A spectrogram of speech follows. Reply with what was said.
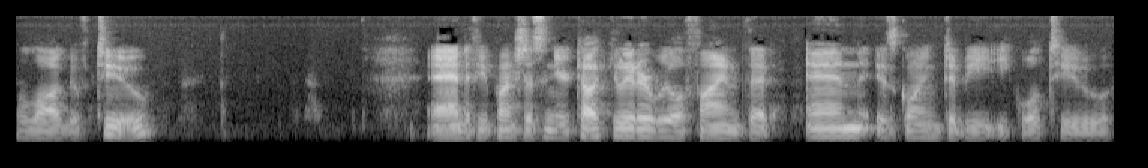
the log of 2. And if you punch this in your calculator, we will find that n is going to be equal to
